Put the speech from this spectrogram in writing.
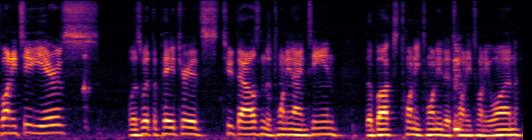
22 years was with the Patriots 2000 to 2019, the Bucks 2020 to 2021.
